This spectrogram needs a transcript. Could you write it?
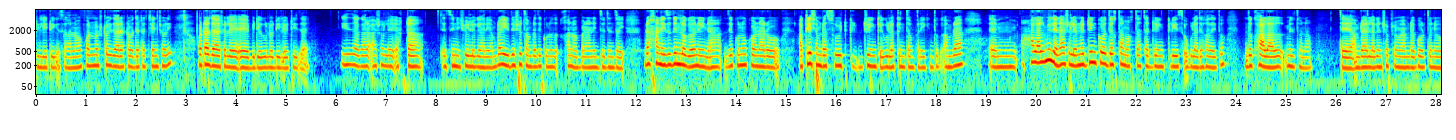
ডিলেট হয়ে গেছে। কারণ আমার ফোন নষ্ট হয়ে যায় আর একটা বাদে একটা চেঞ্জ করি ওটার দ্বারা আসলে ভিডিওগুলো ডিলেট হয়ে যায়। এই জায়গার আসলে একটা জিনিস হইল গে হারি আমরা এই দেশে তো আমরা যে কোনো খানা বেড়ানির যেদিন যাই, আমরা খানি যেদিন লগেও নেই না, যে কোনো কর্নারও আকলিশ আমরা সুইট ড্রিঙ্ক এগুলা কিনতাম পারি, কিন্তু আমরা হালাল মিলে না, আসলে এমনি ড্রিঙ্ক দেখতাম, আখতা আখতা ড্রিঙ্ক ক্রিস ওগুলা দেখা যাইতো, কিন্তু হালাল মিলতো না। তে আমরা লাগেন সবসময় আমরা গর্তনেও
